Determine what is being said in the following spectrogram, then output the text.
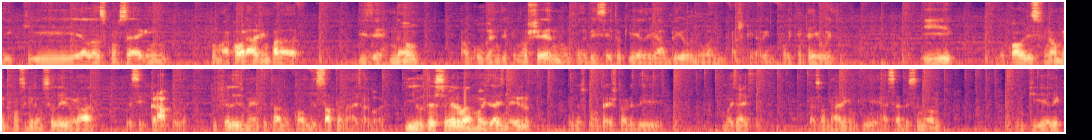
de que elas conseguem tomar coragem para dizer não ao governo de Pinochet no plebiscito que ele abriu no ano, acho que é em 88, e no qual eles finalmente conseguiram se livrar desse crápula que felizmente está no colo de Satanás agora. E o terceiro é Moisés Negro, que nos conta a história de Moisés, personagem que recebe esse nome, em que ele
